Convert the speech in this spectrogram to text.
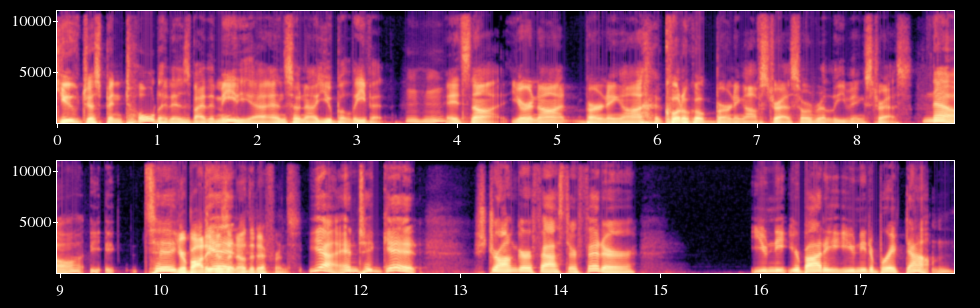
You've just been told it is by the media, and so now you believe it. Mhm. It's not. You're not burning on quote unquote burning off stress or relieving stress. No. To Your body doesn't know the difference. Yeah, and to get stronger, faster, fitter, you need your body you need to break down.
